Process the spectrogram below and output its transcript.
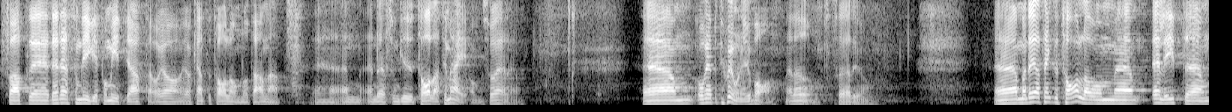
För att eh, det är det som ligger på mitt hjärta och jag, jag kan inte tala om något annat eh, än, än, det som Gud talar till mig om, så är det. Ehm, och repetition är ju bra, eller hur? Så är det ju. Ehm, men det jag tänkte tala om eh, är lite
